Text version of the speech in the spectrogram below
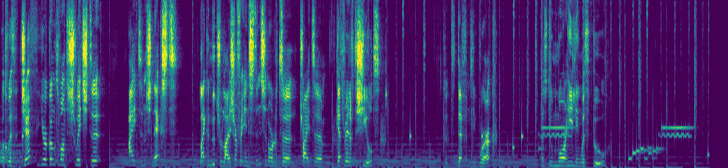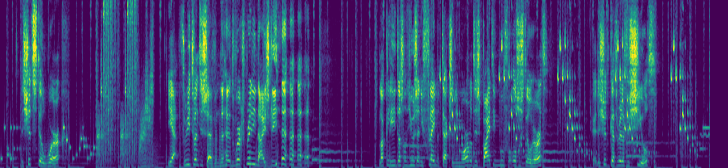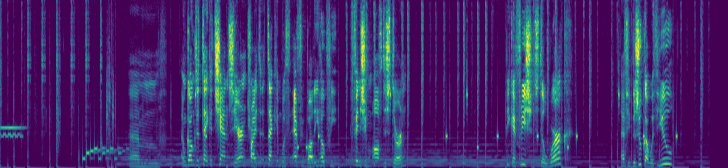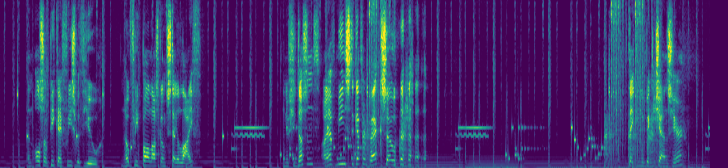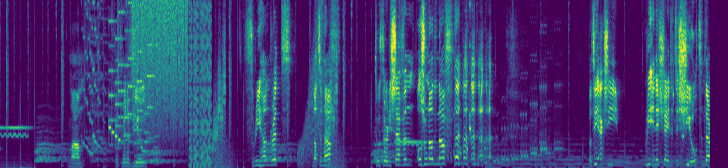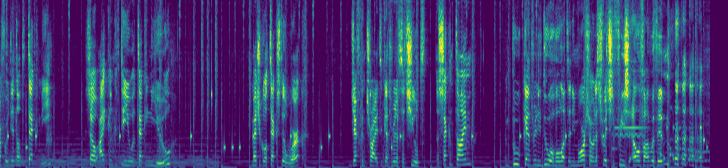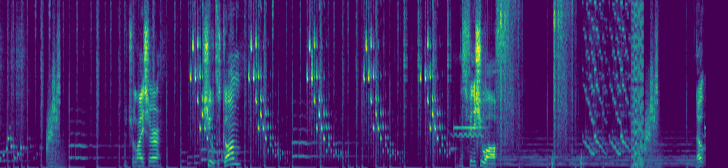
But with Jeff, you're going to want to switch the items next, like a neutralizer for instance, in order to try to get rid of the shield. Could definitely work. Let's do more healing with Pooh. This should still work. Yeah, 327. it works pretty nicely. Luckily he does not use any flame attacks anymore, but his biting move also still hurt. Okay, they should get rid of his shield. Um, I'm going to take a chance here and try to attack him with everybody, hopefully finishing him off this turn. PK Freeze should still work. Heavy Bazooka with you. And also PK Freeze with you. And hopefully Paula's going to stay alive. And if she doesn't, I have means to get her back, so... Taking a big chance here. Come on. Get rid of you. 300. Not enough. 237. Also not enough. but he actually reinitiated the shield and therefore he did not attack me. So I can continue attacking you. Magical attacks still work. Jeff can try to get rid of that shield a second time. And Pooh can't really do a whole lot anymore, so let's switch to Freeze Alpha with him. Neutralizer. Shield is gone. Let's finish you off. Nope.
